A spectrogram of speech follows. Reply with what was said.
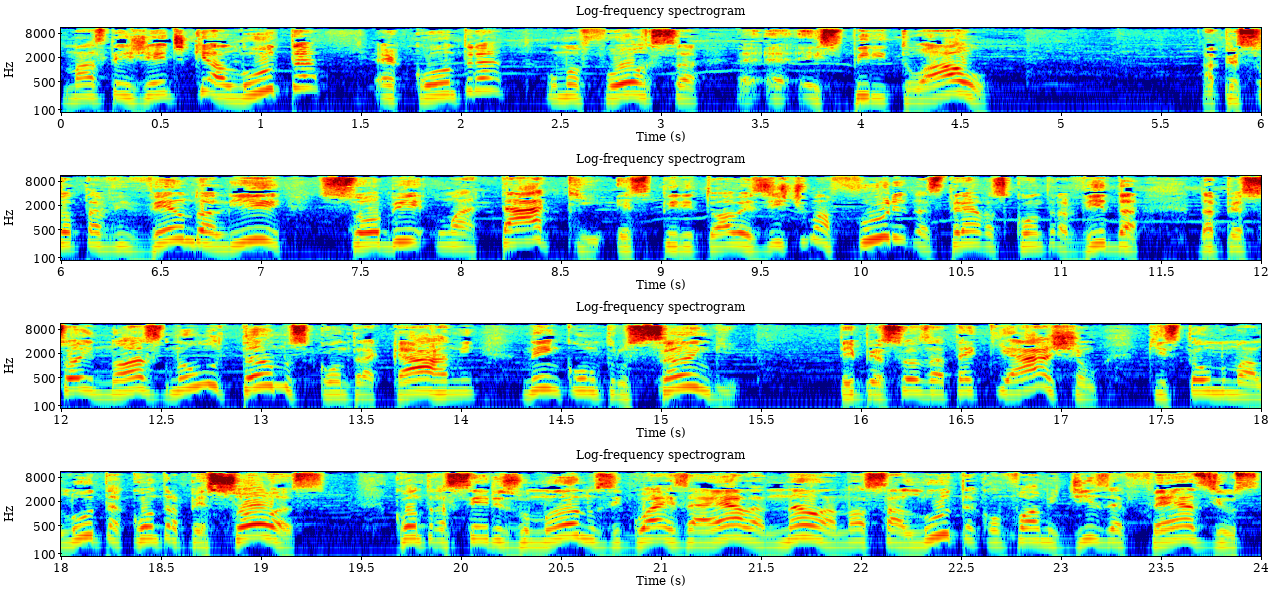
mas tem gente que a luta é contra uma força é, é, espiritual a pessoa está vivendo ali sob um ataque espiritual. Existe uma fúria das trevas contra a vida da pessoa e nós não lutamos contra a carne nem contra o sangue. Tem pessoas até que acham que estão numa luta contra pessoas, contra seres humanos iguais a ela. Não, a nossa luta, conforme diz Efésios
